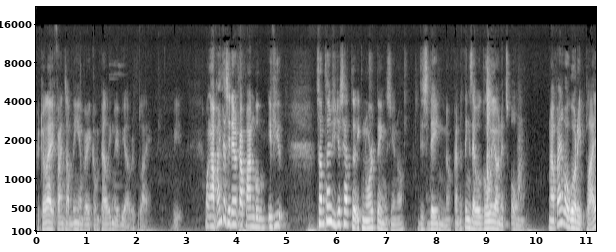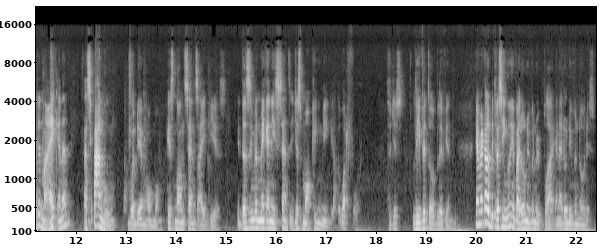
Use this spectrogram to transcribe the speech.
Kecuali I find something yang very compelling, maybe I'll reply. Tapi, Well, ngapain kasih mereka panggung? If you, sometimes you just have to ignore things, you know, disdain, you know, kind of things that will go away on its own. Ngapain kalau gue reply dan naik, and then kasih panggung buat dia ngomong his nonsense ideas. It doesn't even make any sense. It's just mocking me gitu. What for? So just leave it to oblivion. Ya mereka lebih tersinggung if I don't even reply and I don't even notice.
